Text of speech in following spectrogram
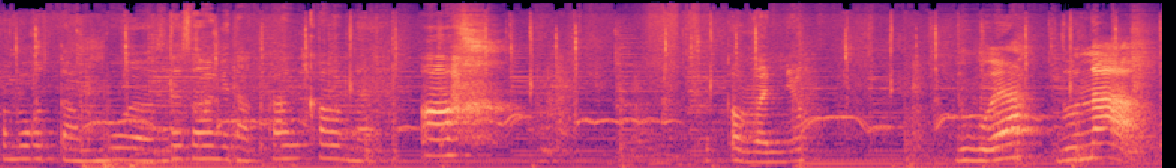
아무것도 안 보여. 세상이 다 깜깜해. 아. 잠깐만요. 누구야? 누나.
